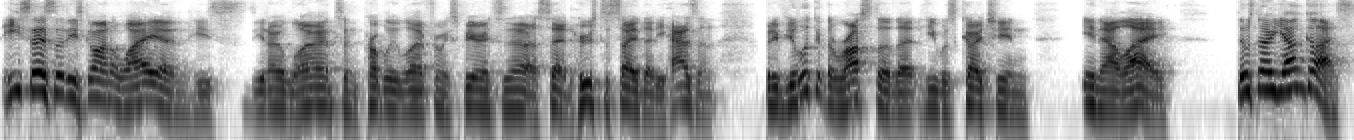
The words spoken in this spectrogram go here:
he says that he's gone away and he's you know learnt and probably learned from experience. And as I said, who's to say that he hasn't? But if you look at the roster that he was coaching in LA, there was no young guys.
